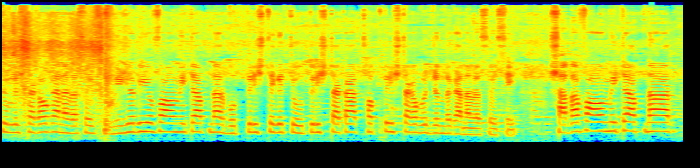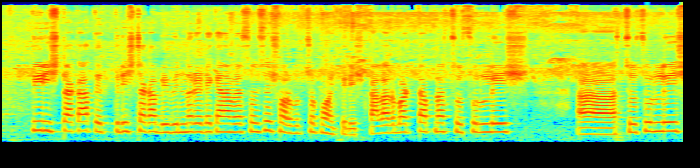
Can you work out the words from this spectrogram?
চল্লিশ টাকাও কেনা বেচা হয়েছে। মিশরীয় ফাওমিটা আপনার বত্রিশ থেকে চৌত্রিশ টাকা, ছত্রিশ টাকা পর্যন্ত কেনা বেচা হয়েছে। সাদা ফাওমিটা আপনার তিরিশ টাকা, তেত্রিশ টাকা বিভিন্ন রেটে কেনা বেচা হয়েছে, সর্বোচ্চ পঁয়ত্রিশ। কালার বারটা আপনার চৌচল্লিশ চৌচল্লিশ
